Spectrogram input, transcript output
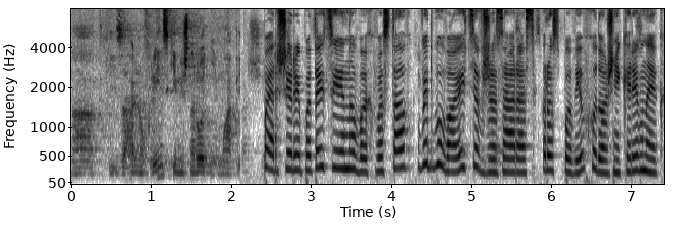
на такій загальноукраїнській міжнародній мапі. Перші репетиції нових вистав відбуваються вже зараз, розповів художній керівник.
